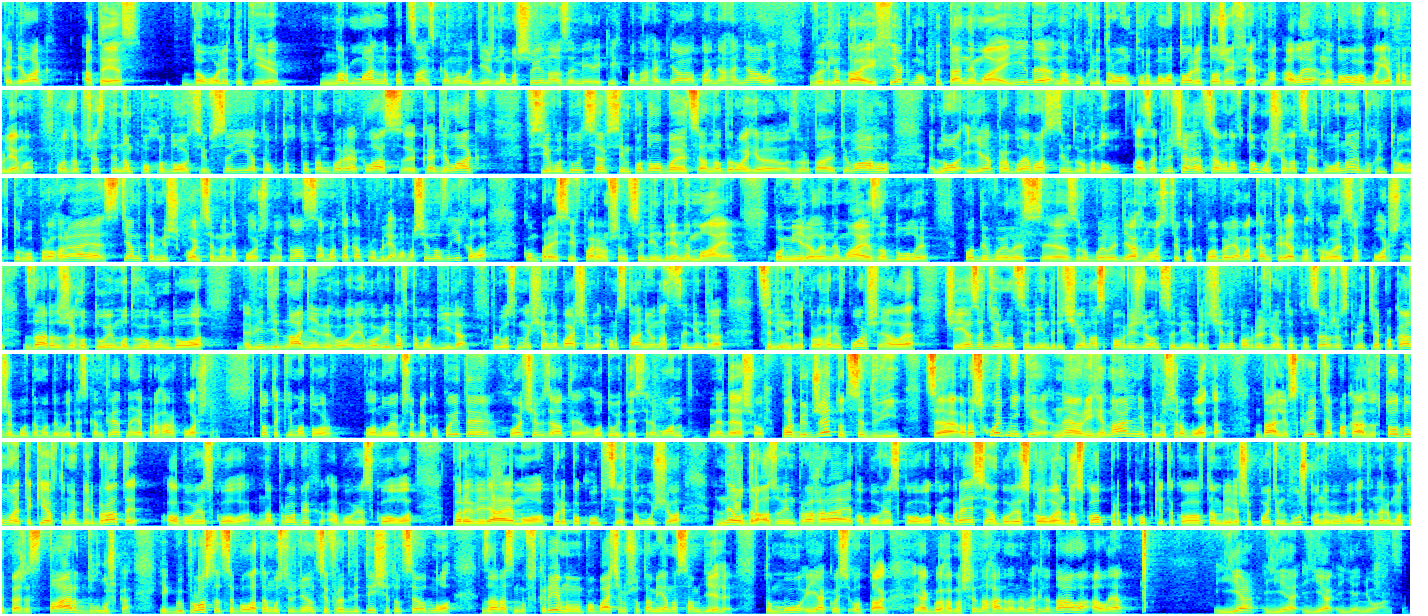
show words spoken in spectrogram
Cadillac ATS. Доволі таки нормальна пацанська молодіжна машина. З Америки їх понаганяли. Виглядає ефектно, питань немає. Їде на 2-літровому турбомоторі теж ефектно. Але недовго, бо є проблема. По запчастинам по ходовці все є. Тобто, хто там бере, клас е, Cadillac. Всі ведуться, всім подобається, на дороги звертають увагу. Но є проблема з цим двигуном. А заключається вона в тому, що на цих двигунах двохлітрових турбо прогорає стінка між кольцями на поршні. От у нас саме така проблема. Машина заїхала, компресії в першому циліндрі немає. Поміряли, немає, задули, подивились, е, зробили діагностику. Проблема конкретно кроється в поршні. Зараз вже готуємо двигун до від'єднання його, його від автомобіля. Плюс ми ще не бачимо, в якому стані у нас циліндра, циліндри. Прогорів поршень, але чи є задір на циліндрі, чи у нас поврежден циліндр, чи не поврежден. Тобто це вже вскриття покаже, будемо дивитись. Конкретно є прогар поршня. Хто такий мотор? Планує собі купити, хоче взяти, готуйтесь. Ремонт не дешево. По бюджету це дві: це розходники, неоригінальні, плюс робота. Далі вскриття показує. Хто думає такий автомобіль брати? Обов'язково на пробіг, обов'язково перевіряємо при покупці, тому що не одразу він прогорає. Обов'язково компресія, обов'язково ендоскоп при покупці такого автомобіля, щоб потім двушку не вивалити на ремонт. Опять же, старт двушка. Якби просто це була там усередина цифра 2000, то це одно. Зараз ми вскриємо, ми побачимо, що там є на самом деле. Тому якось отак. Якби машина гарно не виглядала, але є, є, є, є нюанси.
